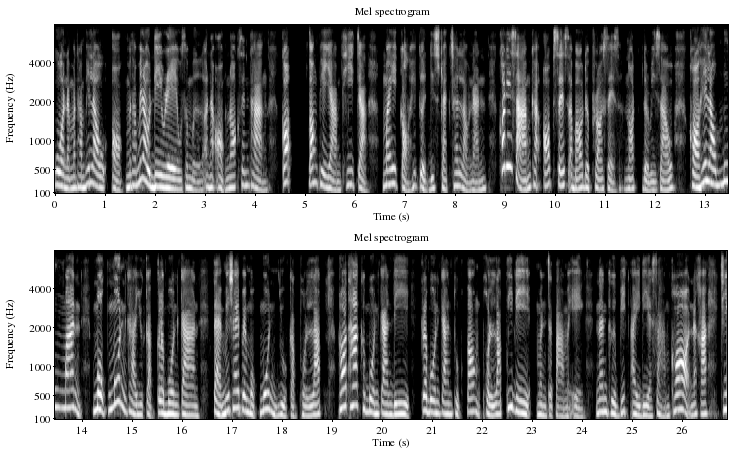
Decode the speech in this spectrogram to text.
กวนนะมันทำให้เราออก มันทำให้เรา derail เสมออันนะออกนอกเส้นทาง ก็ ต้องพยายามที่จะไม่ก่อให้เกิด distraction เหล่านั้น ข้อที่ 3 ค่ะ obsess about the process not the result ขอให้เรามุ่งมั่น หมกมุ่นค่ะอยู่กับกระบวนการ แต่ไม่ใช่ไปหมกมุ่นอยู่กับผลลัพธ์ เพราะถ้ากระบวนการดี กระบวนการถูกต้องผลลัพธ์ที่ดีมันจะตามมาเอง นั่นคือ Big Idea 3 ข้อนะคะ ที่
